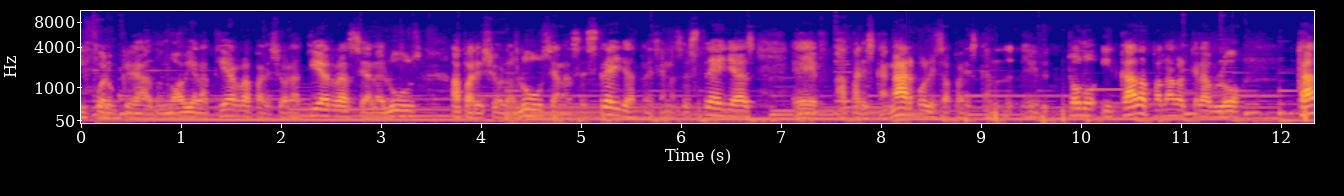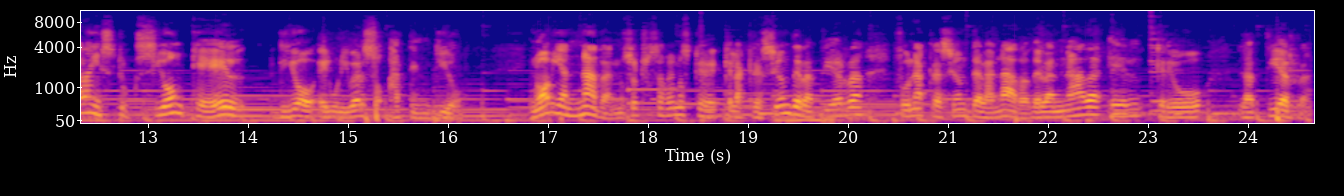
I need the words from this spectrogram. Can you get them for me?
y fueron creados. No había la tierra, apareció la tierra, sea la luz, apareció la luz, sean las estrellas, aparecen las estrellas, eh, aparezcan árboles, aparezcan eh, todo. Y cada palabra que él habló, cada instrucción que él dio, el universo atendió. No había nada. Nosotros sabemos que, la creación de la tierra fue una creación de la nada. De la nada Él creó la tierra.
